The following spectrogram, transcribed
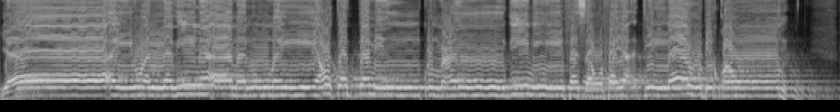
يا أيها الذين آمنوا من يعتد منكم عن دينه فسوف يأتي الله بقوم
